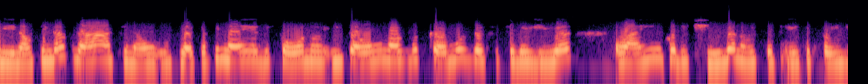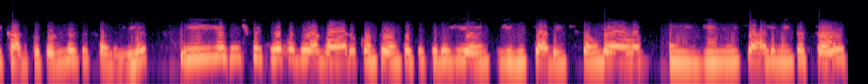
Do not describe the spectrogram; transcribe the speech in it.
e não se engasgasse, não tivesse apneia de sono. Então, nós buscamos essa cirurgia lá em Curitiba, num especialista que foi indicado por todas essas famílias. E a gente precisa fazer agora, o quanto antes, essa cirurgia antes de iniciar a dentição dela, de iniciar a alimentação.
